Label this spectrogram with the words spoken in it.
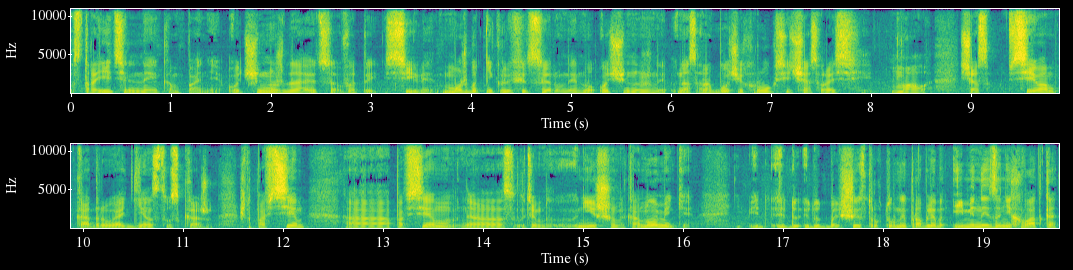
строительные компании очень нуждаются в этой силе. Может быть, неквалифицированные, но очень нужны. У нас рабочих рук сейчас в России мало. Сейчас все вам кадровые агентства скажут, что по всем, а, по всем а, этим нишам экономики идут большие структурные проблемы именно из-за нехватка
